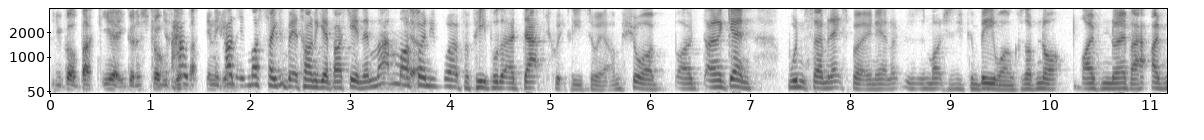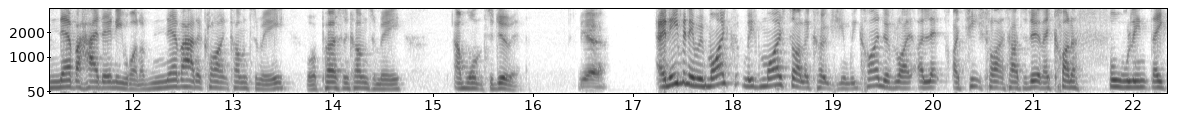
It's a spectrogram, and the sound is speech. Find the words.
You've got back. Yeah, you're going to struggle to get back in how- again. it must take a bit of time to get back in, and that must Yeah. only work for people that adapt quickly to it. I'm sure. I, I, and again, wouldn't say I'm an expert in it as much as you can be one because I've not, I've never, I've never had anyone, I've never had a client come to me or a person come to me and want to do it. Yeah, and even with my with my style of coaching, we kind of like I let I teach clients how to do it. And they kind of fall in. They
